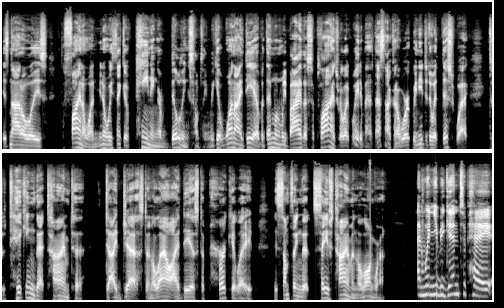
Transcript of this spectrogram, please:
is not always the final one. You know, we think of painting or building something. We get one idea, but then when we buy the supplies, we're like, wait a minute, that's not going to work. We need to do it this way. So taking that time to digest and allow ideas to percolate is something that saves time in the long run. And when you begin to pay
